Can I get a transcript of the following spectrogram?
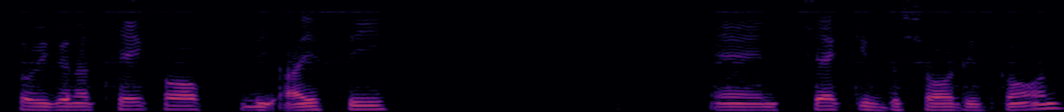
So we're gonna take off the IC and check if the short is gone.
